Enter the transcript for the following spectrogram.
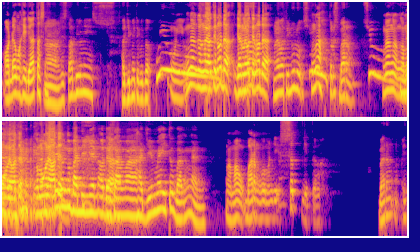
Oda masih di atas nih. nah masih stabil nih Hajime tiba-tiba Wih, enggak enggak ngelewatin Oda, jangan lewatin Oda. ngelewatin dulu siu, Enggak. terus bareng siu. Enggak enggak enggak mau ngelewatin, enggak mau ngelewatin. lu ngebandingin Oda Enggak. sama Hajime itu barengan. Enggak mau, bareng gua manji set gitu. bareng eh,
